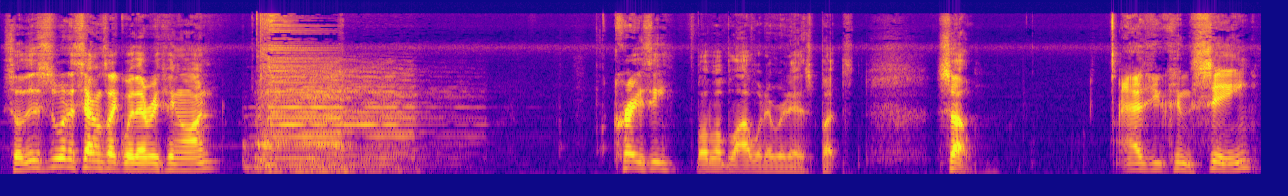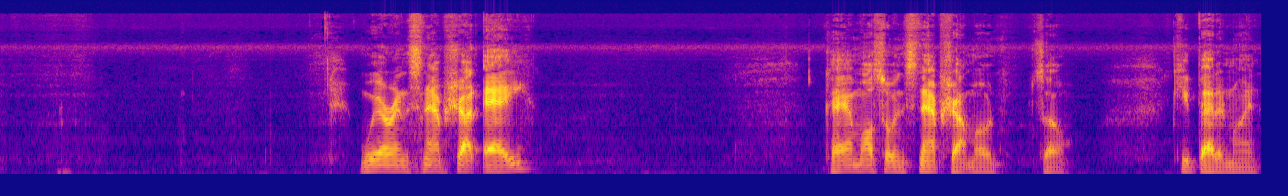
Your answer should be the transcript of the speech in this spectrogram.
So this is what it sounds like with everything on. Crazy, blah, blah, blah, whatever it is. But, so, as you can see, we are in snapshot A. Okay, I'm also in snapshot mode, so keep that in mind.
